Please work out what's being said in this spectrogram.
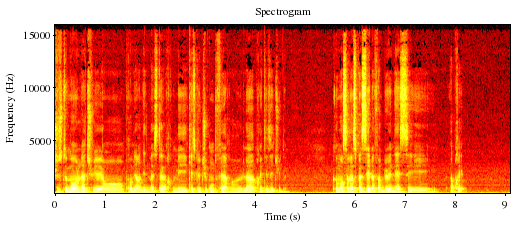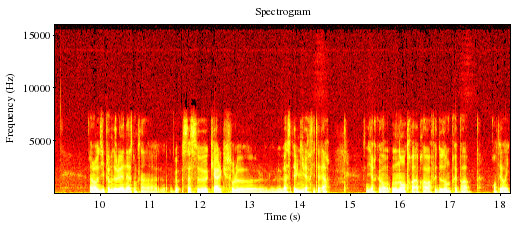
justement, là, tu es en première année de master, mais qu'est-ce que tu comptes faire euh, là après tes études? Comment ça va se passer la fin de l'ENS et après? Alors, le diplôme de l'ENS, ça, se calque sur l'aspect universitaire. C'est-à-dire qu'on on entre après avoir fait deux ans de prépa, en théorie.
